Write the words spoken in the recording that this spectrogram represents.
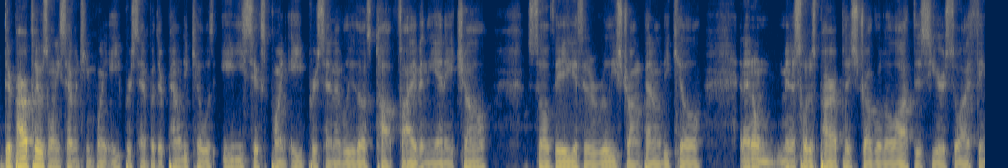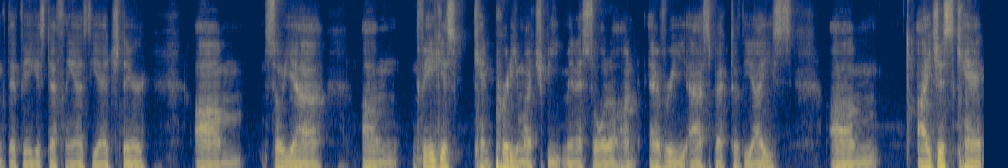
their power play was only 17.8%, but their penalty kill was 86.8%. I believe that was top five in the NHL. So Vegas had a really strong penalty kill. And I know Minnesota's power play struggled a lot this year. So I think that Vegas definitely has the edge there. Um, so yeah, um, Vegas can pretty much beat Minnesota on every aspect of the ice. Um, I just can't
